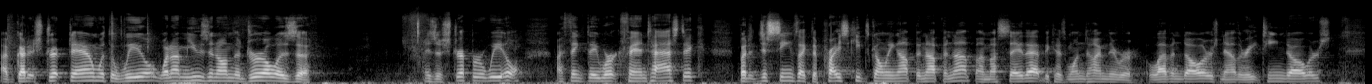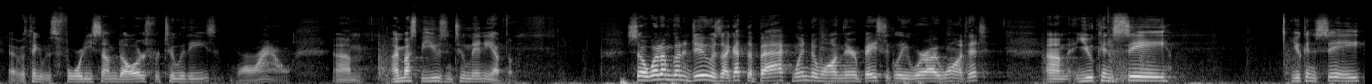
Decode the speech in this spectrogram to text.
I've got it stripped down with the wheel. What I'm using on the drill is a, is a stripper wheel. I think they work fantastic, but it just seems like the price keeps going up and up and up. I must say that because one time they were $11, now they're $18. I think it was 40 some dollars for two of these. Wow. Um, I must be using too many of them. So what I'm going to do is I got the back window on there basically where I want it. Um, you can see, you can see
